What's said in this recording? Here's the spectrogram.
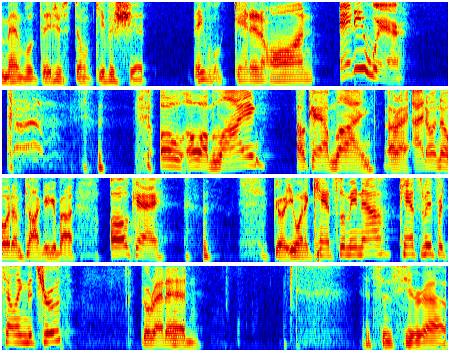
men, well, they just don't give a shit. They will get it on anywhere. oh, oh, I'm lying. Okay, I'm lying. All right, I don't know what I'm talking about. Okay. Go, you want to cancel me now? Cancel me for telling the truth? Go right ahead. It says here uh,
